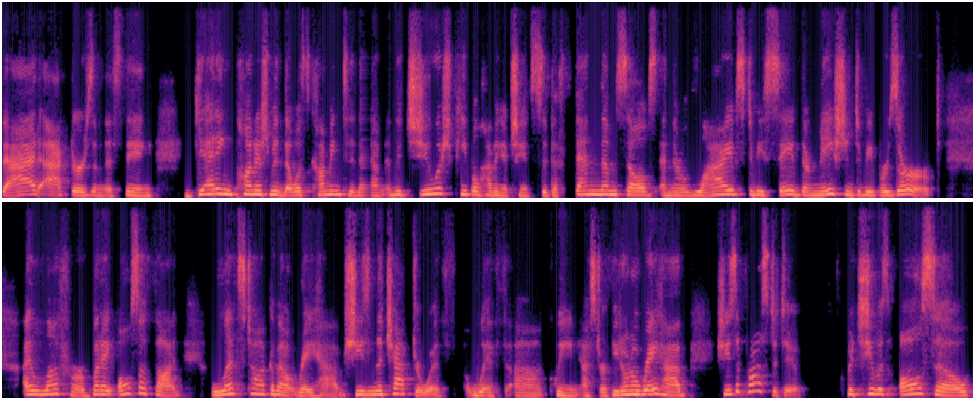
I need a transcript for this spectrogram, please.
bad actors in this thing getting punishment that was coming to them, and the Jewish people having a chance to defend themselves and their lives to be saved, their nation to be preserved. I love her. But I also thought, let's talk about Rahab. She's in the chapter with with uh, Queen Esther. If you don't know Rahab, she's a prostitute, but she was also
